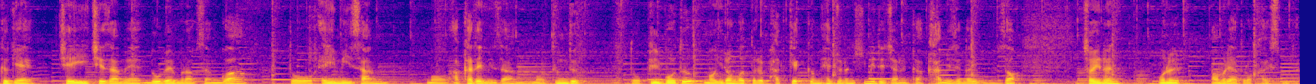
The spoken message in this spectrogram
그게 제2, 제3의 노벨 문학상과 또 에이미상, 뭐 아카데미상, 뭐 등등 또 빌보드 뭐 이런 것들을 받게끔 해주는 힘이 되지 않을까 감히 생각해 보면서 저희는 오늘 마무리하도록 하겠습니다.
